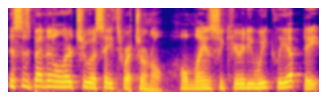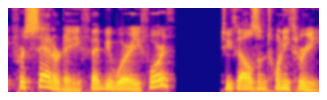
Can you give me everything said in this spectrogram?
This has been an Alerts USA Threat Journal Homeland Security Weekly Update for Saturday, February 4th, 2023.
